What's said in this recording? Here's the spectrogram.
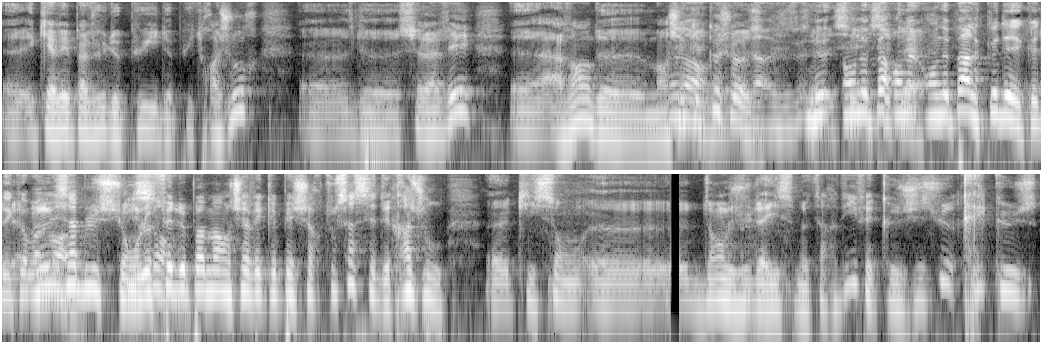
euh, et qui n'avait pas vu depuis, depuis trois jours de se laver avant de manger quelque chose. on, ne parle que des, que des commandements. Les ablutions, le fait de ne pas manger avec les pécheurs, tout ça, c'est des rajouts qui sont dans le judaïsme tardif et que Jésus récuse.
